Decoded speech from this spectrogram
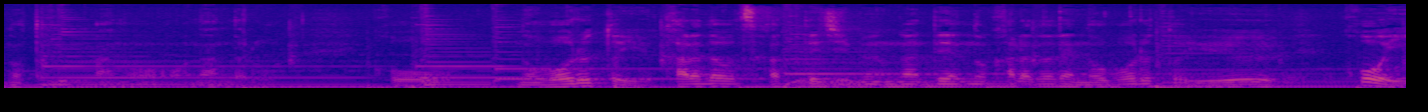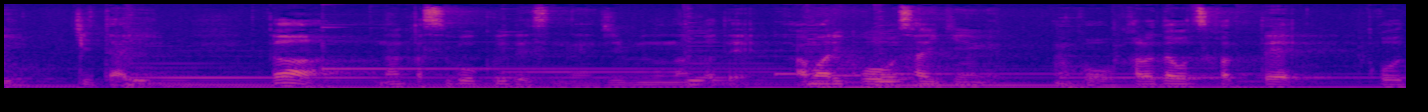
うのあのなんだろうこう登るという体を使って自分がでの体で登るという行為自体がなんかすごくですね自分の中であまりこう最近こう体を使ってこ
